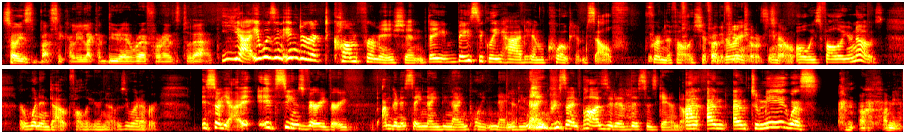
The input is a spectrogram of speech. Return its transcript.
so it's basically like a direct reference to that. Yeah, it was an indirect confirmation. They basically had him quote himself from the Fellowship From of the the, future, Rings. You so- know, always follow your nose, or when in doubt, follow your nose, or whatever. So yeah, it, it seems very, very. I'm gonna say ninety nine point ninety nine percent positive. This is Gandalf. And and and to me it was, I mean.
